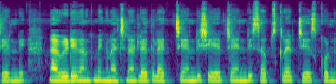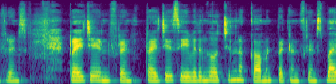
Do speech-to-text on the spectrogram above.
చేయండి. నా వీడియో కనుక మీకు నచ్చినట్లయితే నచ్చినట్లయితే లైక్ చేయండి షేర్ చేయండి సబ్స్క్రైబ్ చేసుకోండి ఫ్రెండ్స్. ట్రై చేయండి ఫ్రెండ్స్. ట్రై చేసి ఏ విధంగా వచ్చిందో నాకు కామెంట్ పెట్టండి ఫ్రెండ్స్. బాయ్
